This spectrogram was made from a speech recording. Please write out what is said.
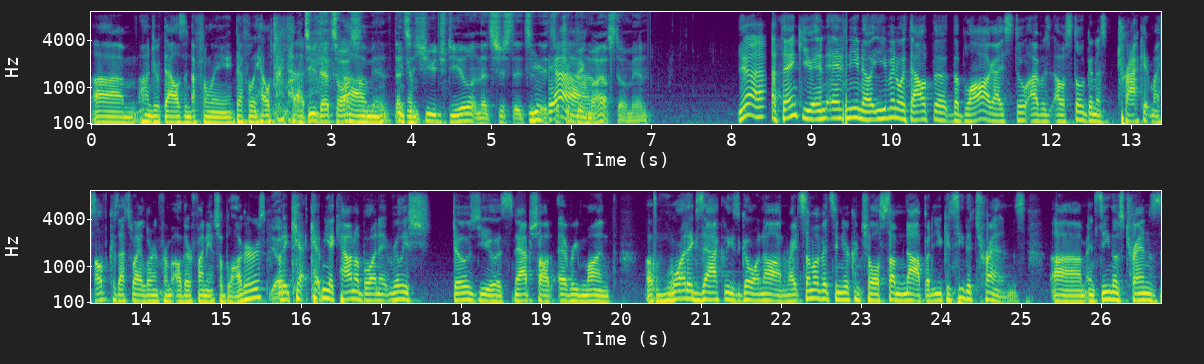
um, hundred thousand definitely definitely helped with that. Dude, that's awesome, um, man. That's you know, a huge deal, and that's just it's yeah. it's such a big milestone, man. Yeah, thank you. And and you know, even without the the blog, I still I was I was still going to track it myself because that's what I learned from other financial bloggers. Yep. But it kept, kept me accountable, and it really shows you a snapshot every month of what exactly is going on, right? Some of it's in your control, some not, but you can see the trends. Um, and seeing those trends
